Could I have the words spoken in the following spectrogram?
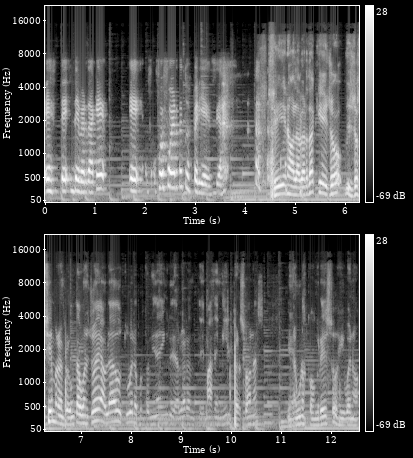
Este, de verdad que eh, fue fuerte tu experiencia. Sí, no, la verdad que yo, yo siempre me preguntaba, bueno, yo he hablado, tuve la oportunidad, Ingrid, de hablar ante más de mil personas en algunos congresos y bueno,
